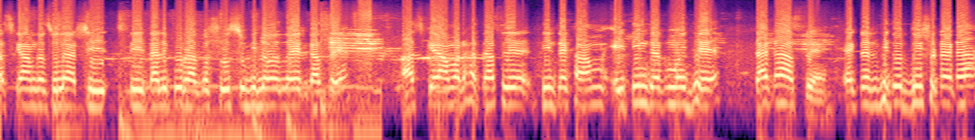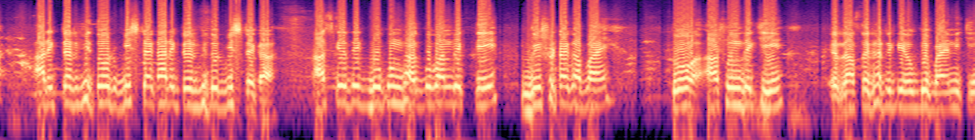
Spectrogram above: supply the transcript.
আজকে আমরা চলে আসছি শ্রী তালিপুর আদর্শ উচ্চ বিদ্যালয়ের কাছে। আজকে আমার হাতে আছে তিনটে খাম। এই তিনটার মধ্যে টাকা আছে। একটার ভিতর দুইশো টাকা, আরেকটার ভিতর বিশ টাকা, আরেকটার ভিতর বিশ টাকা। আজকে দেখব কোন ভাগ্যবান ব্যক্তি দুইশো টাকা পায়। তো আসুন দেখি, রাস্তাঘাটে কেউ কে পায় নাকি?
